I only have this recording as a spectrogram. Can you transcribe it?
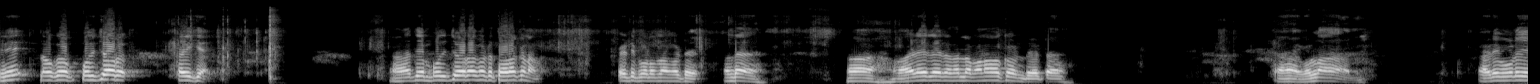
ഇനി നമുക്ക് പൊതിച്ചോറ് കഴിക്കാം. ആദ്യം പൊതിച്ചോറ് അങ്ങോട്ട് തുറക്കണം. വെട്ടിപ്പോളന്ന് അങ്ങോട്ട്. ഉണ്ട് ആ വാഴയില നല്ല മണമൊക്കെ ഉണ്ട് കേട്ടോ. ആ കൊള്ളാം. അടിപൊളി.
